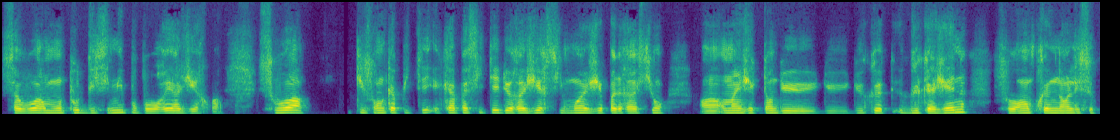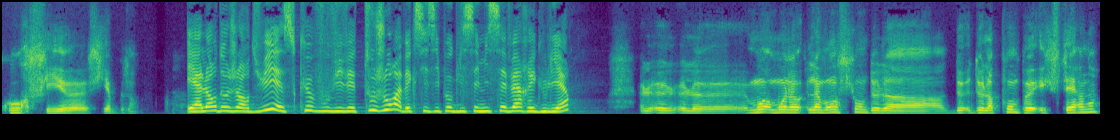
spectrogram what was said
savoir mon taux de glycémie pour pouvoir réagir. Quoi. Soit qu'ils soient en capacité de réagir si moi j'ai pas de réaction en, m'injectant du, du, glucagène, soit en prévenant les secours euh, s'il y a besoin. Et à l'heure d'aujourd'hui, est-ce que vous vivez toujours avec ces hypoglycémies sévères régulières? Moi, l'invention de la, de, la pompe externe,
